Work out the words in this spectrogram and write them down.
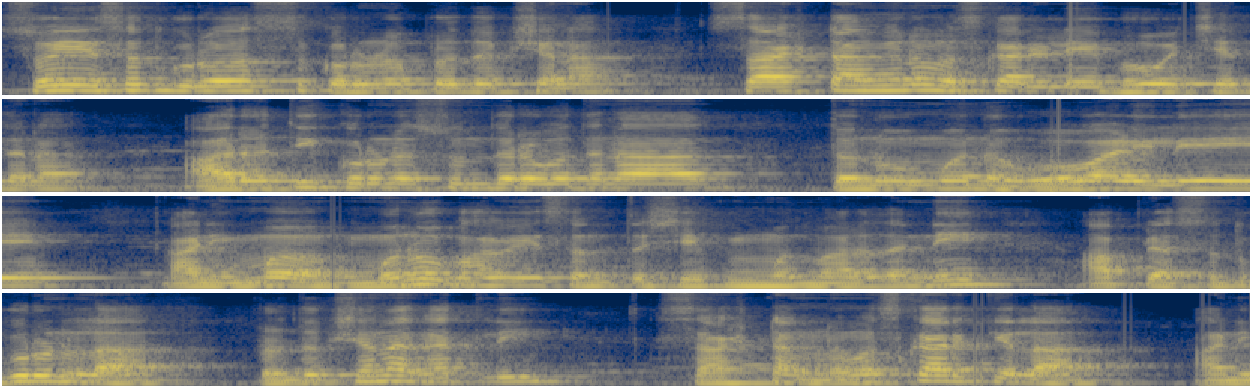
स्वय सद्गुरस करुण प्रदक्षिणा. साष्टांग नमस्कारिले भवच्छेदना. आरती करुण सुंदर वदना तनु मन ओवाळिले. आणि मग मनोभावे संत शेख मोहम्मद महाराजांनी आपल्या सद्गुरूंना प्रदक्षिणा घातली साष्टांग नमस्कार केला आणि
